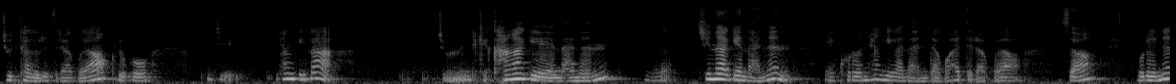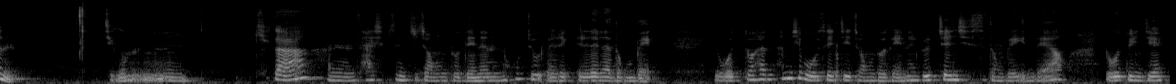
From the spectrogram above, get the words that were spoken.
좋다 그러더라고요. 그리고 이제 향기가 좀 이렇게 강하게 나는 그 진하게 나는 예, 그런 향기가 난다고 하더라고요. 그래서 올해는 지금 음, 키가 한 40cm 정도 되는 호주 엘레- 엘레나 동백 요것도 한 35cm 정도 되는 루첸시스 동백인데요. 요것도 이제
